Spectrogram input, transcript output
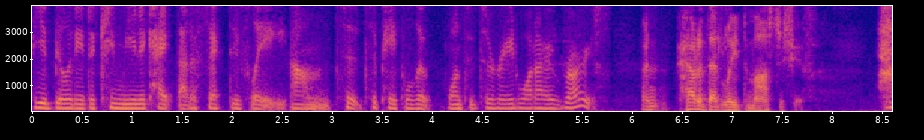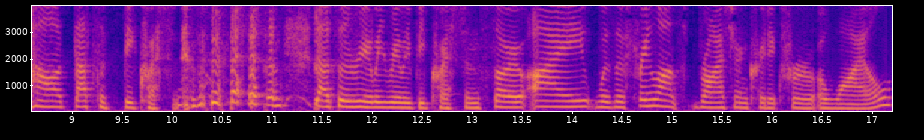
the ability to communicate that effectively um, to, to people that wanted to read what I wrote. And how did that lead to MasterChef? How that's a big question, that's a really, really big question. So I was a freelance writer and critic for a while,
